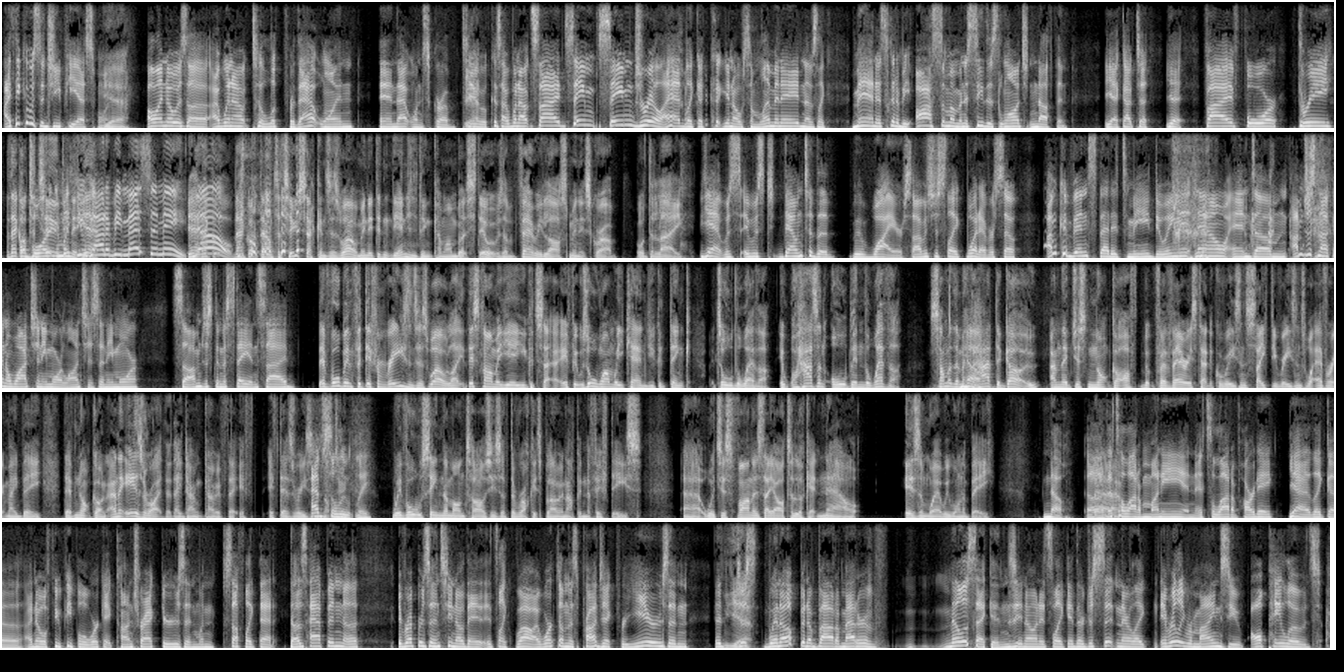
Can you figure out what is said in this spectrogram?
I think it was a GPS one. yeah. All I know is uh, I went out to look for that one, and that one scrubbed too. Because I went outside, same same drill. I had like a you know some lemonade, and I was like, man, it's gonna be awesome. I'm gonna see this launch. Nothing. Yeah, got to yeah five, four, three. But that got to two, I'm like, you Yeah. gotta be messing me. Yeah, that, no. got, that got down to two seconds as well. I mean, it didn't. The engine didn't come on, but still, it was a very last minute scrub or delay. yeah, it was it was t- down to the, the wire. So I was just like, whatever. So I'm convinced that it's me doing it now, and um, I'm just not going to watch any more launches anymore. So I'm just going to stay inside. They've all been for different reasons as well. Like this time of year, you could say if it was all one weekend, you could think it's all the weather. It hasn't all been the weather. Some of them have No. had to go and they've just not got off but for various technical reasons, safety reasons, whatever it may be. They've not gone, and it is right that they don't go if they if if there's reasons. Not to. Absolutely. We've all seen the montages of the rockets blowing up in the 50s, uh, which, as fun as they are to look at now, isn't where we want to be. No, uh, that's a lot of money and it's a lot of heartache. Yeah, like uh, I know a few people work at contractors, and when stuff like that does happen, uh, it represents, you know, that it's like, wow, I worked on this project for years, and it Yeah. just went up in about a matter of milliseconds, you know, and it's like they're just sitting there, like it really reminds you all payloads.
